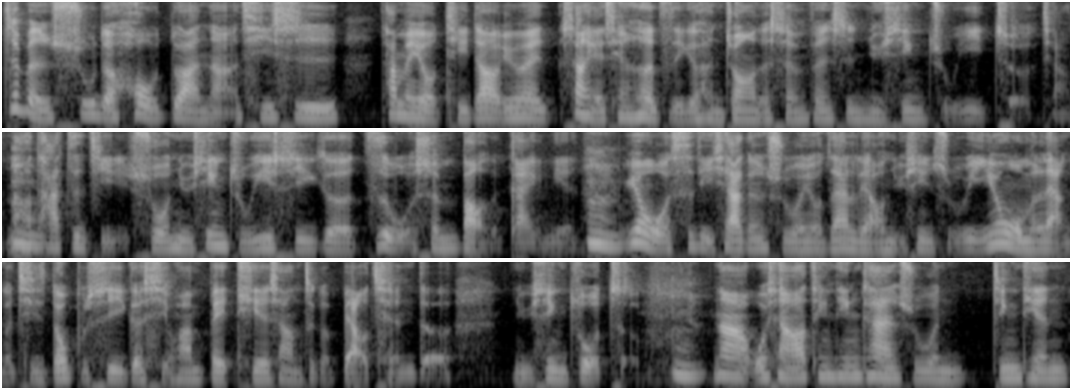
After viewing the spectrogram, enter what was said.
这本书的后段呢、啊，其实他们有提到，因为上野千鹤子一个很重要的身份是女性主义者，这样。然后他自己说，女性主义是一个自我申报的概念。嗯，因为我私底下跟淑雯有在聊女性主义，因为我们两个其实都不是一个喜欢被贴上这个标签的。女性作者，嗯，那我想要听听看，淑文今天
